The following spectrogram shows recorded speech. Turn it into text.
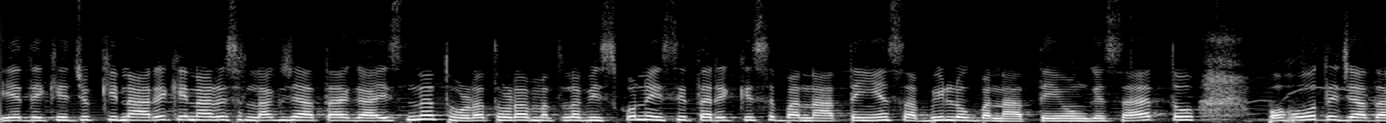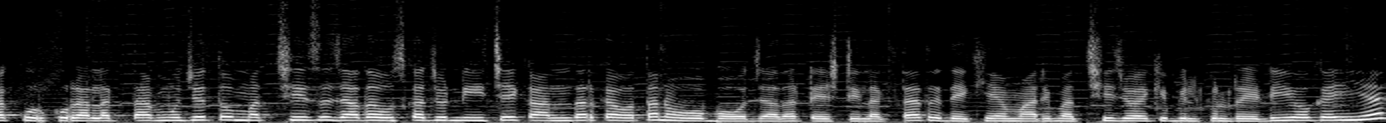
ये देखिए, जो किनारे किनारे से लग जाता है गाइस ना थोड़ा थोड़ा मतलब इसको ना इसी तरीके से बनाते हैं, सभी लोग बनाते होंगे शायद तो बहुत ही ज़्यादा कुरकुरा लगता है। मुझे तो मच्छी से ज़्यादा उसका जो नीचे का अंदर का होता है ना, वो बहुत ज़्यादा टेस्टी लगता है। तो देखिए, हमारी मच्छी जो है कि बिल्कुल रेडी हो गई है।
